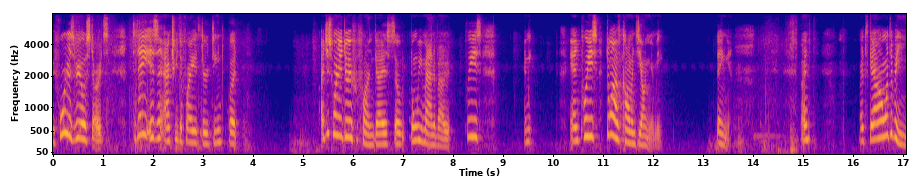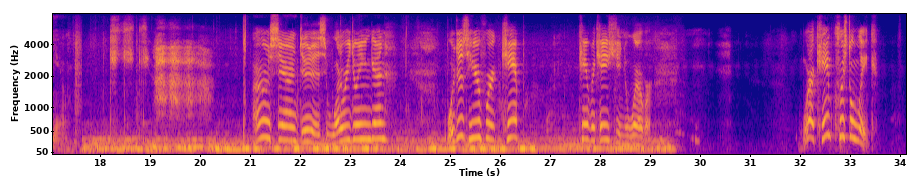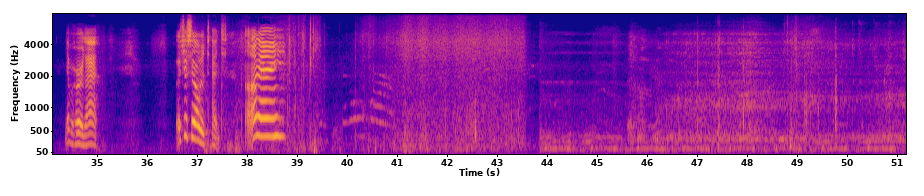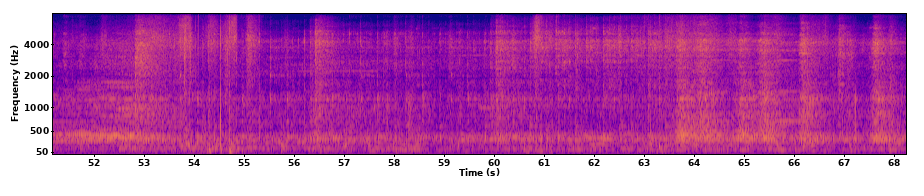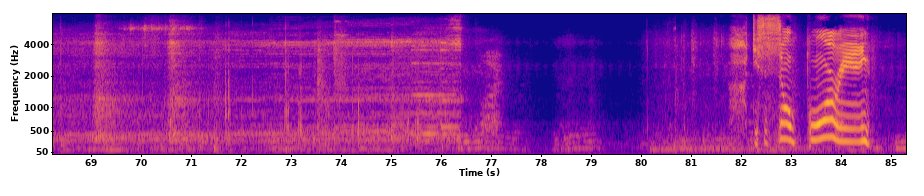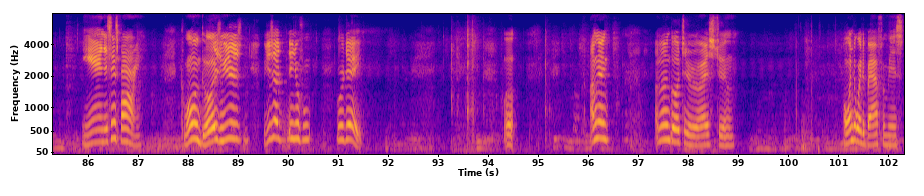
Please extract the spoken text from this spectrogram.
before this video starts, today isn't actually the Friday the 13th, but I just want to do it for fun, guys, so don't be mad about it. Please, I mean, and please don't have comments yelling at me. Dang it. I, let's get on with the video. I don't understand do this. What are we doing again? We're just here for a camp, camp vacation or whatever. We're at Camp Crystal Lake. Never heard of that. Let's just set out a tent. Okay. This is so boring. Yeah, this is boring. Come on, guys. We just we just had dinner for, for a day. Well, I'm gonna I'm gonna go to the restroom. I wonder where the bathroom is.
